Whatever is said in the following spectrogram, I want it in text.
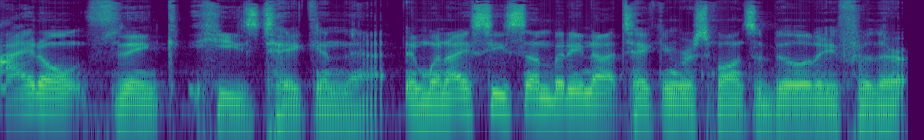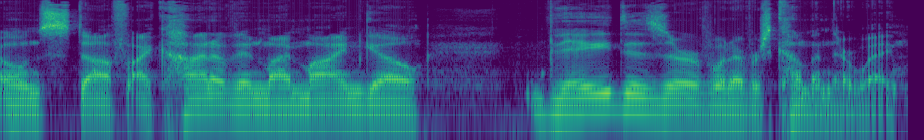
I don't think he's taken that. And when I see somebody not taking responsibility for their own stuff, I kind of in my mind go, they deserve whatever's coming their way.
